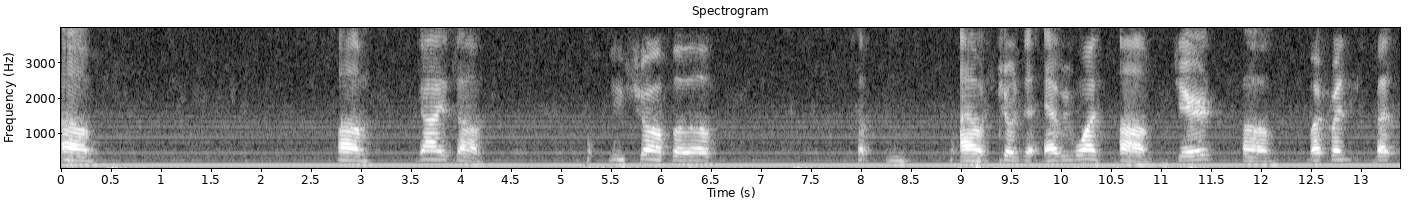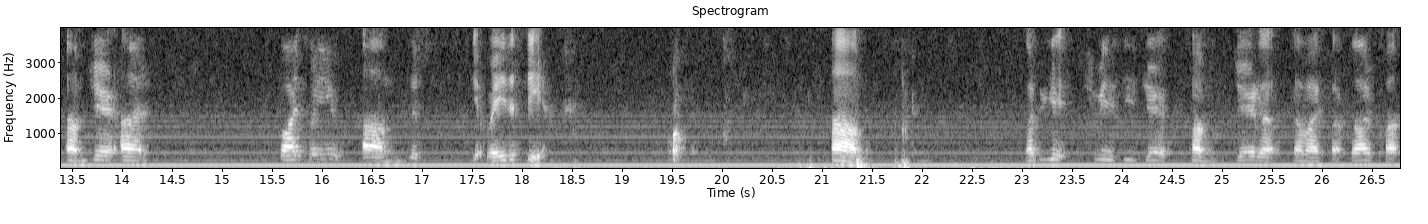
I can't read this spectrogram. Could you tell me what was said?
um, um, guys, um, you show off a little something I don't show to everyone. Um, Jared, um, my friend, um, Jared, uh, fine for you. Um, just get ready to see it. Um, not to get community Jared, um, Jared uh, on my stuff live, but,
